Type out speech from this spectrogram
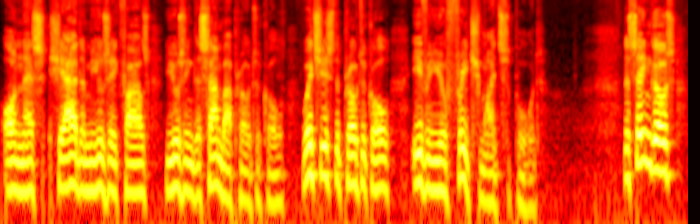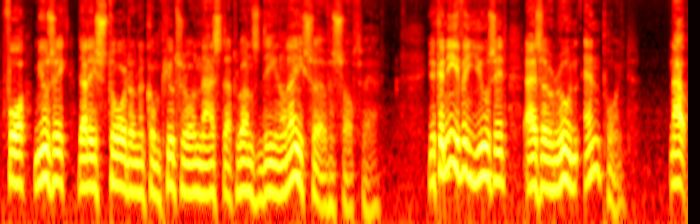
or NAS share the music files using the Samba protocol, which is the protocol even your fridge might support. The same goes for music that is stored on a computer or NAS that runs DLNA server software. You can even use it as a Roon endpoint. Now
